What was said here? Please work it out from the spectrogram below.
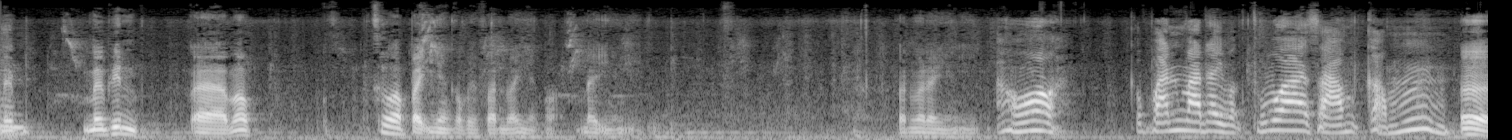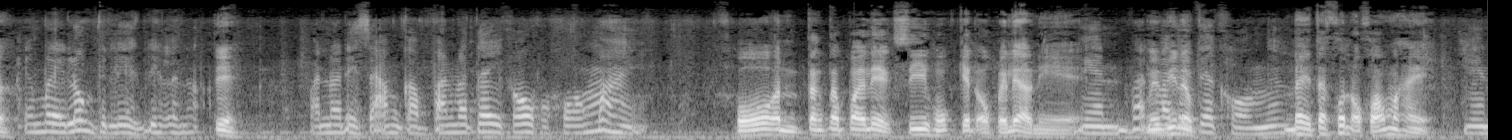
ไม่ไม่พินเอ่อมาคือว่าไปเอียงก็ไปฟันไว้อหย่างก็ได้เอียงอีกฟันว่าได้เอียงอีกอ๋อ ก็ฝันมาได้บักทั่วสามกเออำยังไม่ได้ลงเป็นเลขดีแล้วเนาะดิฝันว่าได้สามกำฝันว่าได้เขาเอาของมาให้โอ้อันตั้งแต่ปล่อยเลขสี่หกเจ็ดออกไปแล้วนี่ เงินฝันไม่ว่าพี่ได้น่ะ แต่ของเงินได้แต่คนเอาของมาให้เงิน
